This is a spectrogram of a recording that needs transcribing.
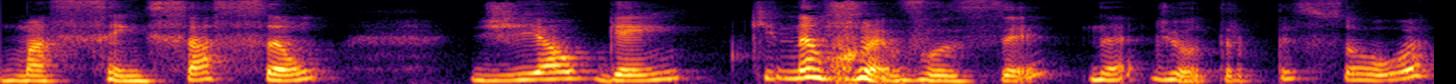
uma sensação de alguém que não é você, né? De outra pessoa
